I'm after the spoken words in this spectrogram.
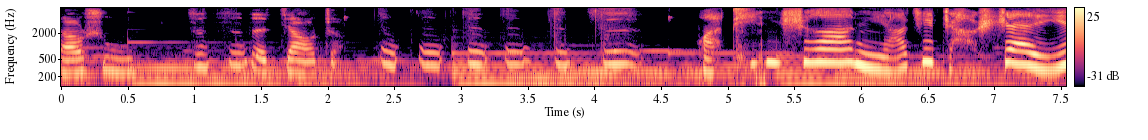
老鼠滋滋地叫着，滋滋滋滋滋滋。我听说你要去找晒鹰，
